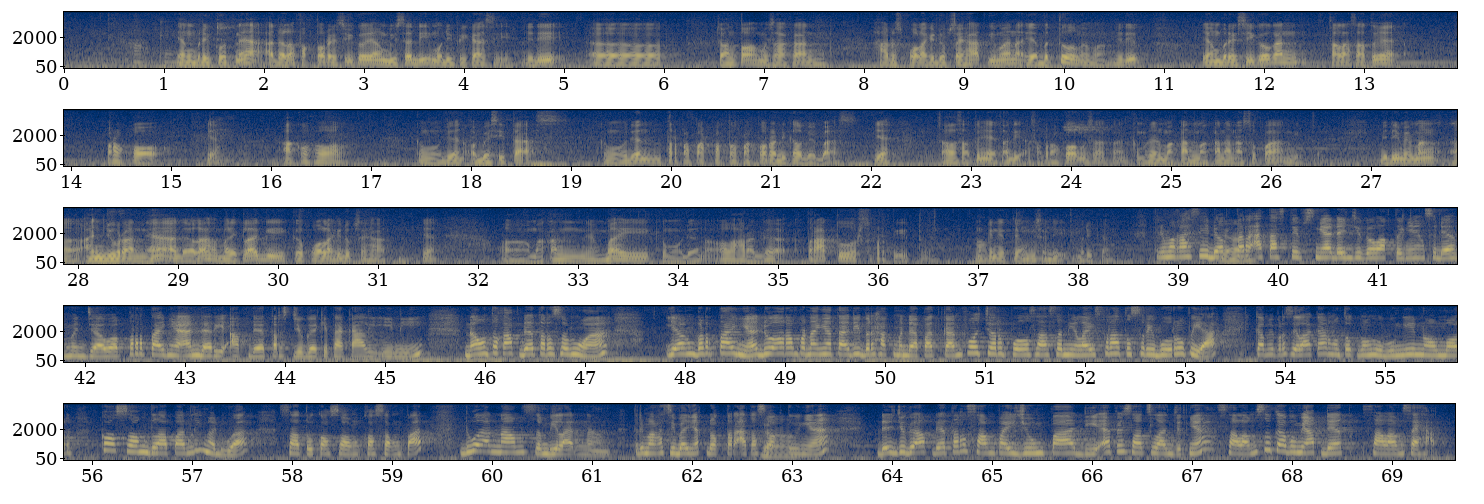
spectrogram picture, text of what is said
Okay. yang berikutnya adalah faktor risiko yang bisa dimodifikasi. Jadi eh, contoh misalkan harus pola hidup sehat gimana? Ya betul memang. Jadi yang berisiko kan salah satunya rokok ya alkohol kemudian obesitas kemudian terpapar faktor-faktor radikal bebas ya salah satunya ya tadi asap rokok misalkan kemudian makan makanan asupan gitu Jadi memang uh, anjurannya adalah balik lagi ke pola hidup sehat, ya, uh, makan yang baik, kemudian olahraga teratur seperti itu. Mungkin okay. itu yang bisa diberikan. Terima kasih dokter ya. atas tipsnya dan juga waktunya yang sudah menjawab pertanyaan dari updaters juga kita kali ini. Nah untuk updater semua, yang bertanya, dua orang penanya tadi berhak mendapatkan voucher pulsa senilai Rp100.000. Kami persilakan untuk menghubungi nomor 0852 1004 2696. Terima kasih banyak dokter atas ya. waktunya. Dan juga updater sampai jumpa di episode selanjutnya. Salam suka bumi update, salam sehat.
